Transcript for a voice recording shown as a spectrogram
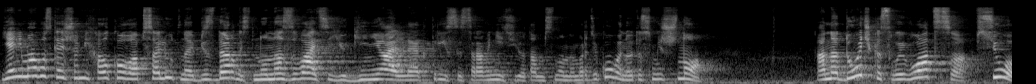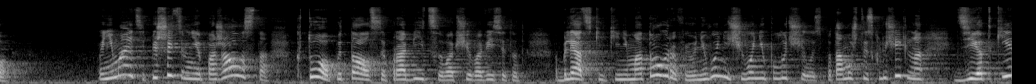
Я не могу сказать, что Михалкова абсолютная бездарность, но назвать ее гениальной актрисой, сравнить ее там с Ноной Мордяковой, ну это смешно. Она дочка своего отца. Все. Понимаете? Пишите мне, пожалуйста, кто пытался пробиться вообще во весь этот блядский кинематограф, и у него ничего не получилось. Потому что исключительно детки,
